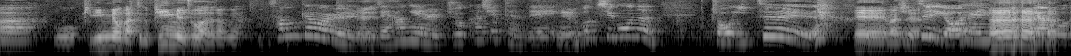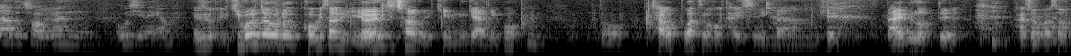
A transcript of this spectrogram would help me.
아 뭐 비빔면 같은 거 비빔면 좋아하더라고요. 3개월 네. 이제 항해를 쭉 하실 텐데 예. 그거 치고는 저 이틀 예, 예 맞아요. 이틀 여행 기간보다도 적은 옷이네요. 그래서 기본적으로 거기서는 여행지처럼 이렇게 입는 게 아니고 음. 또 작업복 같은 거 거기 다 있으니까 아. 이렇게 낡은 옷들 가져가서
